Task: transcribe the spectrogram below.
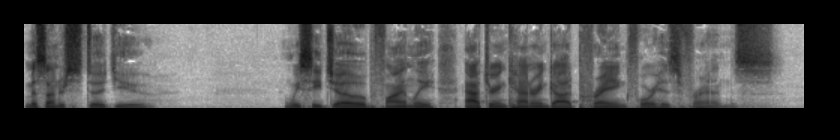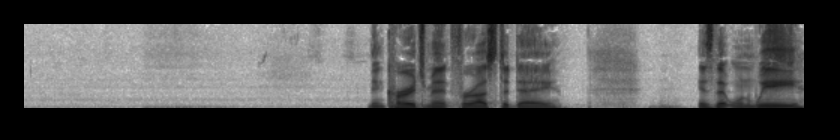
Misunderstood you. And we see Job finally, after encountering God, praying for his friends. The encouragement for us today is that when we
